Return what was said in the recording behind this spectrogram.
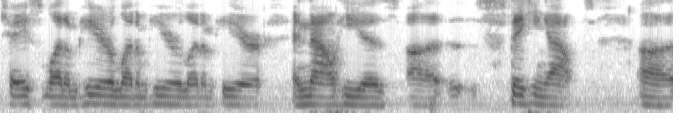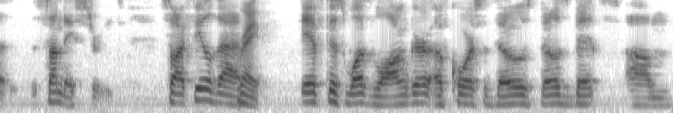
case let him here, let him here, let him here, and now he is uh, staking out uh, Sunday Street. So I feel that right. if this was longer, of course those those bits um,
